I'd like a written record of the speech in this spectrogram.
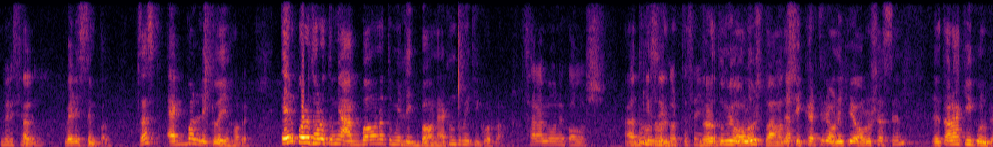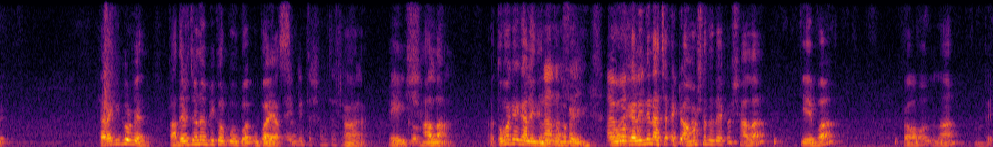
Very simple very simple just একবার লিখলেই হবে। এরপরে ধরো তুমি আঁকবাও না তুমি লিখবাও না এখন তুমি কি করবা? স্যার আমি অনেক অলস। ধরো- তুমি অলস বা আমাদের শিক্ষার্থীরা অনেকেই অলস আছেন তারা কি করবে? তারা কি করবেন? তাদের জন্য বিকল্প উপায় আছে। হ্যাঁ এই শালা। তোমাকে গালি দিন তোমাকে তোমাকে গালি দিন। আচ্ছা একটু আমার সাথে দেখো শালা কে বা ট লা বে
